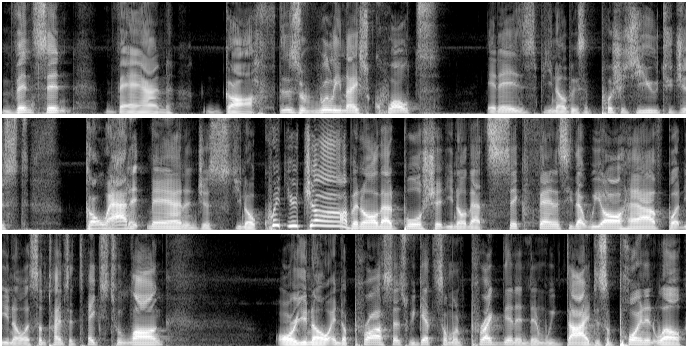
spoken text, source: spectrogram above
Vincent Van Gogh. This is a really nice quote. It is, you know, because it pushes you to just go at it, man, and just, you know, quit your job and all that bullshit, you know, that sick fantasy that we all have, but, you know, sometimes it takes too long. Or, you know, in the process, we get someone pregnant and then we die disappointed. Well,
